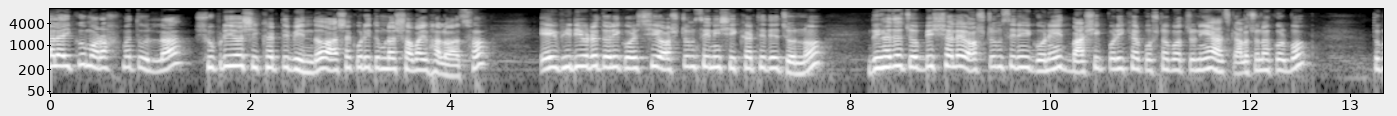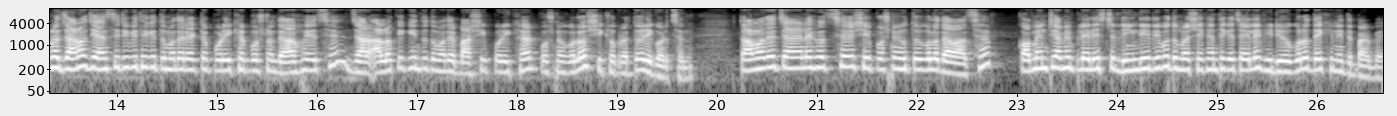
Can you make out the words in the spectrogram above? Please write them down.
আলাইকুম রহমতুল্লাহ সুপ্রিয় শিক্ষার্থীবৃন্দ, আশা করি তোমরা সবাই ভালো আছো। এই ভিডিওটা তৈরি করছি অষ্টম শ্রেণির শিক্ষার্থীদের জন্য। দুই হাজার চব্বিশ সালের অষ্টম শ্রেণির গণিত, বার্ষিক পরীক্ষার প্রশ্নপত্র নিয়ে আজকে আলোচনা করব। তোমরা জানো যে এনসিটিভি থেকে তোমাদের একটা পরীক্ষার প্রশ্ন দেওয়া হয়েছে, যার আলোকে কিন্তু তোমাদের বার্ষিক পরীক্ষার প্রশ্নগুলো শিক্ষকরা তৈরি করছেন। তো আমাদের চ্যানেলে হচ্ছে সেই প্রশ্নের উত্তরগুলো দেওয়া আছে। কমেন্টে আমি প্লেলিস্টের লিঙ্ক দিয়ে দেবো, তোমরা সেখান থেকে চাইলে ভিডিওগুলো দেখে নিতে পারবে।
